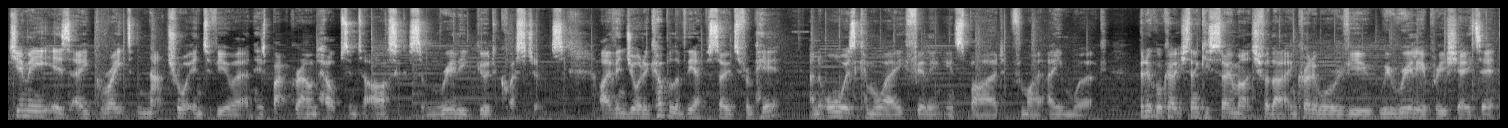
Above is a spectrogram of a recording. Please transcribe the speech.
Jimmy is a great natural interviewer and his background helps him to ask some really good questions. I've enjoyed a couple of the episodes from here and always come away feeling inspired for my AIM work. Pinnacle Coach, thank you so much for that incredible review. We really appreciate it.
